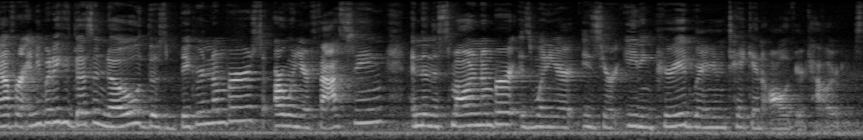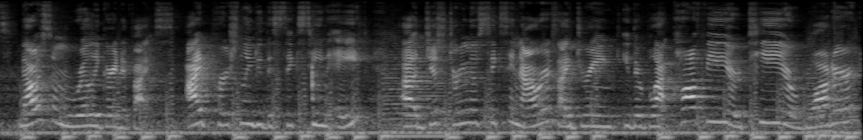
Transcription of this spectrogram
Now for anybody who doesn't know, those bigger numbers are when you're fasting, and then the smaller number is when you're is your eating period where you're gonna take in all of your calories. That was some really great advice. I personally do the 16-8. Uh, just during those 16 hours, I drink either black coffee or tea or water,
